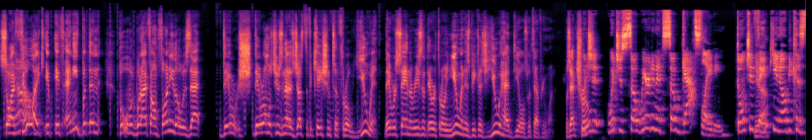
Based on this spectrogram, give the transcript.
So I, I feel like if, if any, but then, but what I found funny though is that they were they were almost using that as justification to throw you in. They were saying the reason that they were throwing you in is because you had deals with everyone. Was that true? Which is, which is so weird and it's so gaslighty. Don't you yeah. think? You know, because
